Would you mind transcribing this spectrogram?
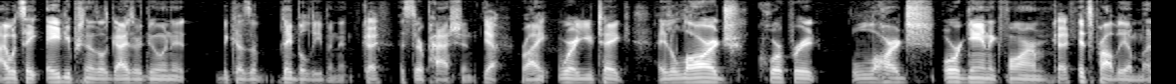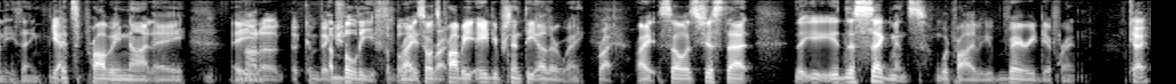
I would say 80% of those guys are doing it because of they believe in it. okay, It's their passion. Yeah. Right. Where you take a large corporate, large organic farm. Okay. It's probably a money thing. Yeah. It's probably not a a, not a, a a belief, A Right. So it's right. probably 80% the other way. right. Right. So it's just that the the segments would probably be very different. Okay.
